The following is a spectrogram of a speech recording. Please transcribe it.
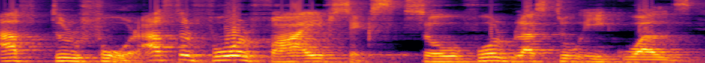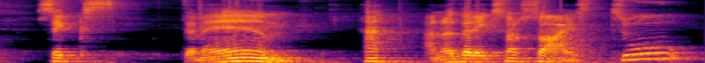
after 4 after 4 5 6 so 4 plus 2 equals 6 تمام ها another exercise 2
